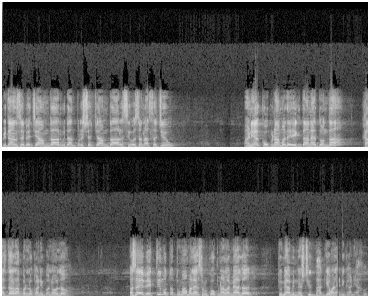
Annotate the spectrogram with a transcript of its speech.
विधानसभेचे आमदार विधान परिषदचे आमदार शिवसेना सचिव आणि ह्या कोकणामध्ये एकदा नाही दोनदा खासदार आपण लोकांनी बनवलं. असं हे व्यक्तिमत्व तुम्हा आम्हाला या कोकणाला मिळालं. तुम्ही आम्ही निश्चित भाग्यवान या ठिकाणी आहोत.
